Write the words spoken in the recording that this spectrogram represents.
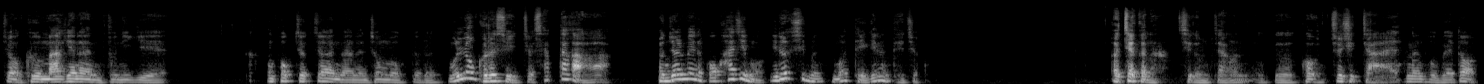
좀 그 막연한 분위기에 큰 폭적자가 나는 종목들을 물론 그럴 수 있죠. 샀다가 손절매는 꼭 하지 뭐 이러시면 뭐 되기는 되죠. 어쨌거나 지금 장은 그 주식 잘 하는 후배도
